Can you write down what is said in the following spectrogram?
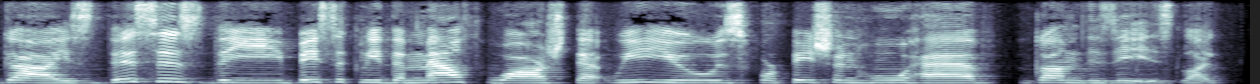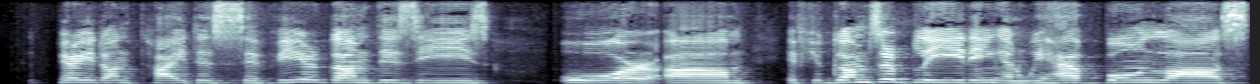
guys, this is the basically the mouthwash that we use for patients who have gum disease, like periodontitis, severe gum disease, or um, if your gums are bleeding and we have bone loss.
